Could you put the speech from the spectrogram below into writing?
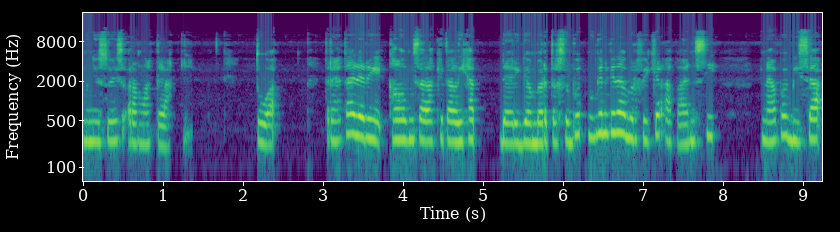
menyusui seorang laki-laki. Tua ternyata dari kalau misalnya kita lihat dari gambar tersebut mungkin kita berpikir apaan sih? Kenapa bisa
